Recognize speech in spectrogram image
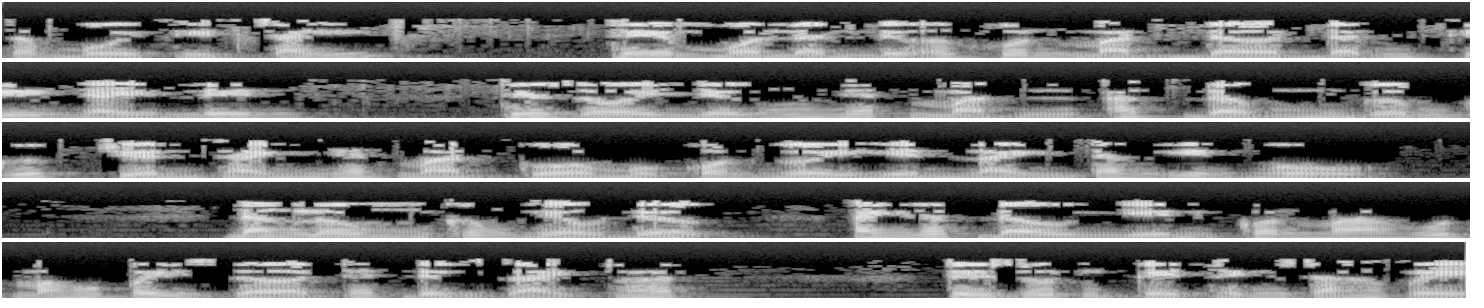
ra mùi thịt cháy. Thêm một lần nữa khuôn mặt đờ đẫn kia nhảy lên, thế rồi những nét mặt ác độc gớm gước chuyển thành nét mặt của một con người hiền lành đang yên ngủ. Đằng lùng không hiểu được, anh lắc đầu nhìn con ma hút máu bây giờ đã được giải thoát, từ rút cây thánh giá về.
